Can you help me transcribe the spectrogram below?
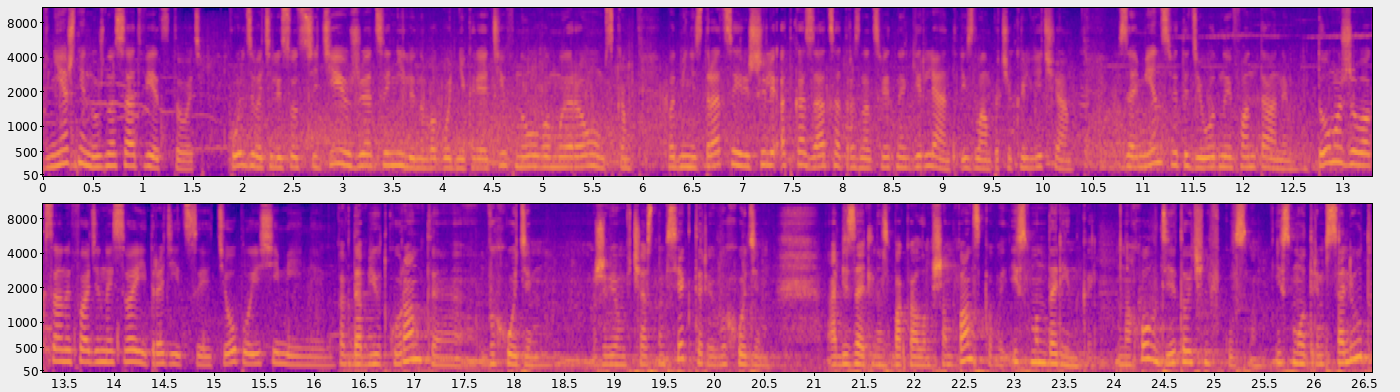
Внешне нужно соответствовать. Пользователи соцсетей уже оценили новогодний креатив нового мэра Омска. В администрации решили отказаться от разноцветных гирлянд из лампочек Ильича. Взамен светодиодные фонтаны. Дома же у Оксаны Фадиной свои традиции, теплые и семейные. Когда бьют куранты, выходим живем в частном секторе, выходим обязательно с бокалом шампанского и с мандаринкой. На холоде это очень вкусно. И смотрим салют,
